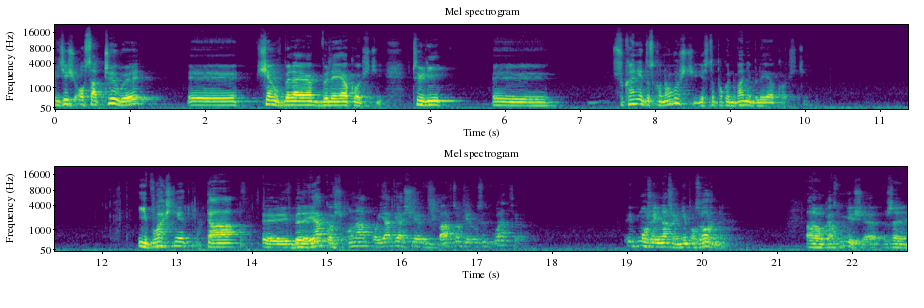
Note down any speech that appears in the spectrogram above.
gdzieś osaczyły się w byle, byle jakości. Czyli Yy, szukanie doskonałości jest to pokonywanie byle jakości. I właśnie ta yy, byle jakość, ona pojawia się w bardzo wielu sytuacjach. Yy, Może inaczej, niepozornych. Ale okazuje się, że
